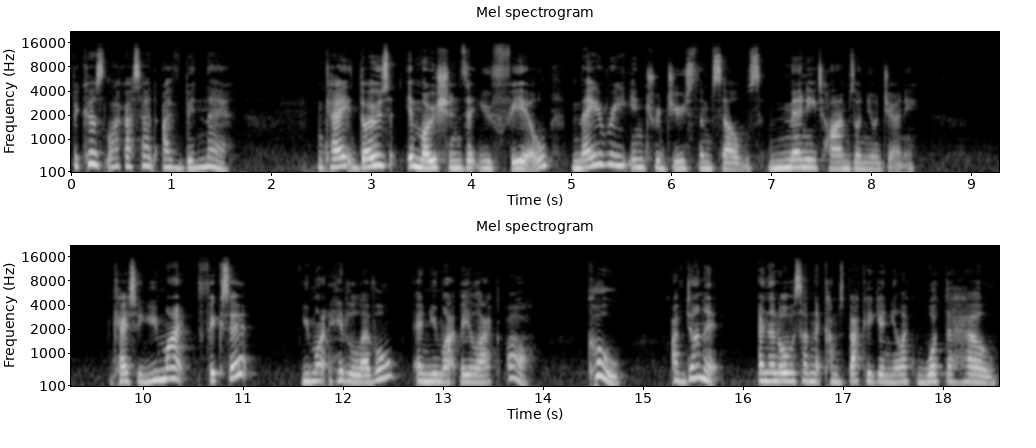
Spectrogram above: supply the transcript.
because, like I said, I've been there. Okay, those emotions that you feel may reintroduce themselves many times on your journey. Okay, so you might fix it, you might hit a level, and you might be like, oh, cool, I've done it. And then all of a sudden it comes back again. You're like, what the hell?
